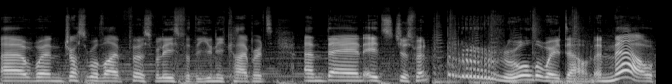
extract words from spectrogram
uh, when Jurassic World Alive first released for the unique hybrids. And then it's just went all the way down. And now,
